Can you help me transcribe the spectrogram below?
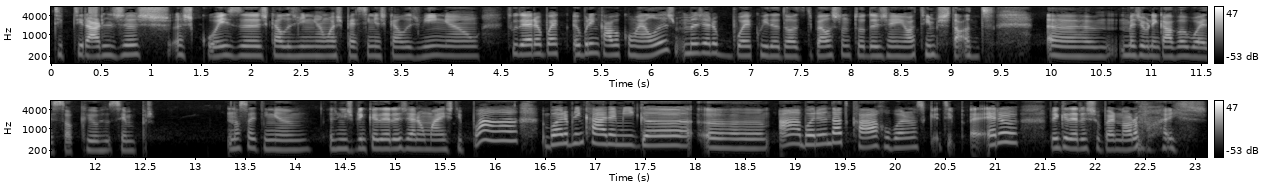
tipo, tirar-lhes as, as coisas que elas vinham, as pecinhas que elas vinham, tudo era bué, eu brincava com elas, mas era bué cuidadosa, tipo, elas estão todas em ótimo estado, uh, mas eu brincava bué, só que eu sempre, não sei, tinha, as minhas brincadeiras eram mais tipo, ah, bora brincar, amiga, uh, ah, bora andar de carro, bora não sei o quê, tipo, era brincadeiras super normais.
